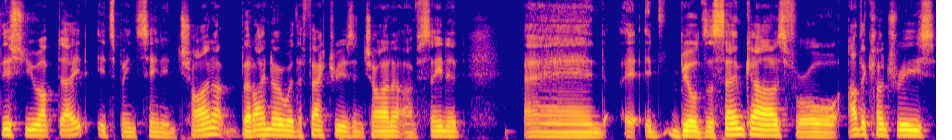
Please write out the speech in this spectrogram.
This new update, it's been seen in China, but I know where the factory is in China. I've seen it, and it builds the same cars for other countries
